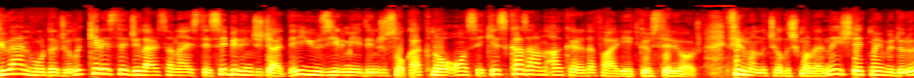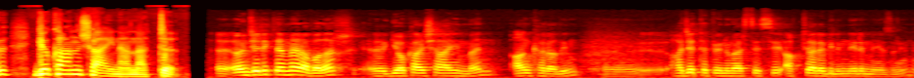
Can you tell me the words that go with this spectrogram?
Güven Hurdacılık Keresteciler Sanayi Sitesi 1. Cadde 127. Sokak No 18 Kazan Ankara'da faaliyet gösteriyor. Firmanın çalışmalarını işletme müdürü Gökhan Şahin anlattı. Ee, Öncelikle merhabalar. Ee, Gökhan Şahin ben. Ankaralıyım. Ee, Hacettepe Üniversitesi Aktüarya Bilimleri mezunuyum.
